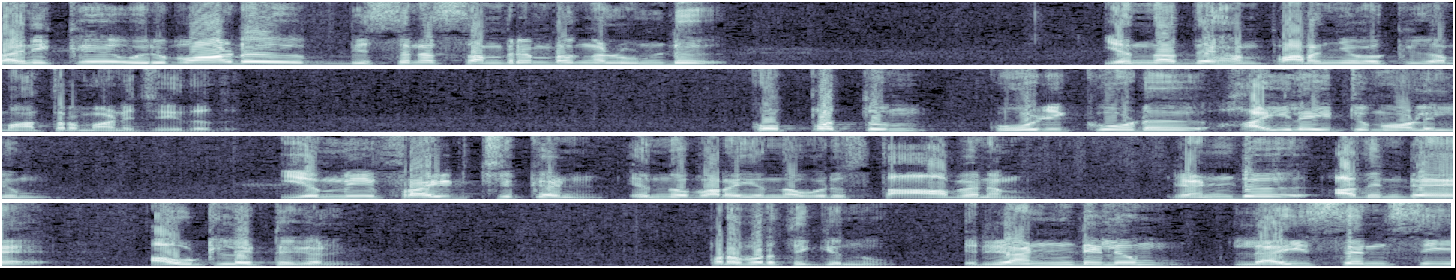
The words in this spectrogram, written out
തനിക്ക് ഒരുപാട് ബിസിനസ് സംരംഭങ്ങളുണ്ട് എന്ന് അദ്ദേഹം പറഞ്ഞു വെക്കുക മാത്രമാണ് ചെയ്തത്. കൊപ്പത്തും കോഴിക്കോട് ഹൈലൈറ്റ് മാളിലും എം ഇ ഫ്രൈഡ് ചിക്കൻ എന്ന് പറയുന്ന ഒരു സ്ഥാപനം രണ്ട് അതിന്റെ ഔട്ട്ലെറ്റുകൾ പ്രവർത്തിക്കുന്നു. രണ്ടിലും ലൈസൻസി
